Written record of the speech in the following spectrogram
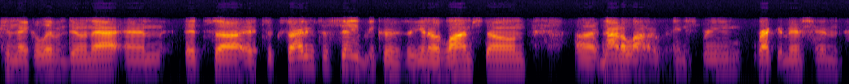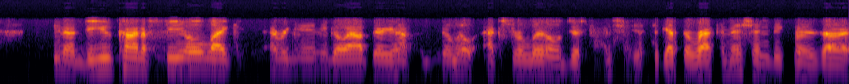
can make a living doing that, and it's uh, it's exciting to see because you know Limestone, uh, not a lot of mainstream recognition. You know, do you kind of feel like every game you go out there you have to do a little extra little just just to get the recognition because uh,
